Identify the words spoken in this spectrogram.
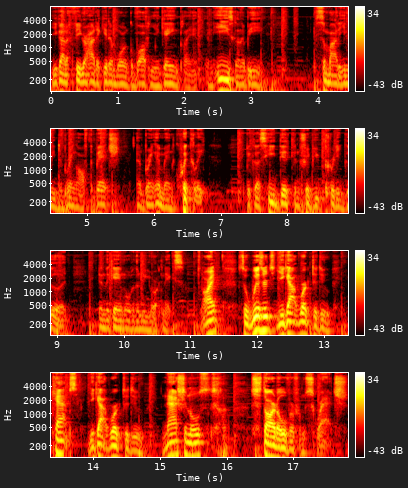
You got to figure out how to get him more involved in your game plan. And he's going to be somebody you need to bring off the bench and bring him in quickly because he did contribute pretty good in the game over the New York Knicks. All right. So Wizards, you got work to do. Caps, you got work to do. Nationals, start over from scratch.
